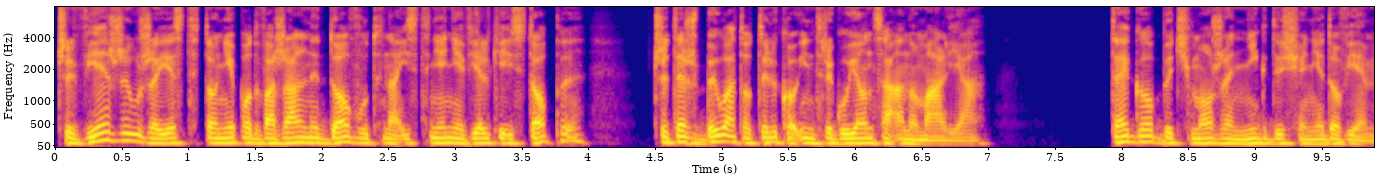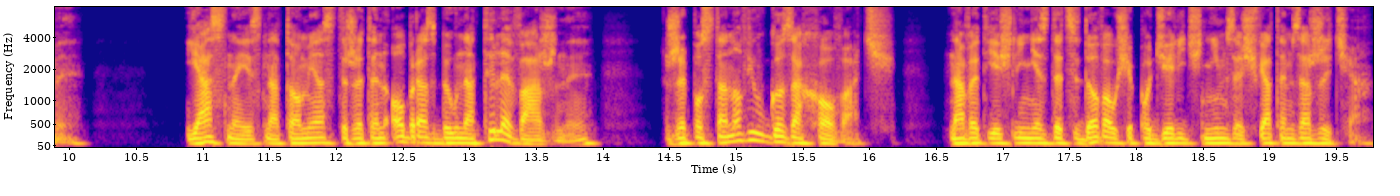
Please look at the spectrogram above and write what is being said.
Czy wierzył, że jest to niepodważalny dowód na istnienie wielkiej stopy, czy też była to tylko intrygująca anomalia? Tego być może nigdy się nie dowiemy. Jasne jest natomiast, że ten obraz był na tyle ważny, że postanowił go zachować, nawet jeśli nie zdecydował się podzielić nim ze światem za życia.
